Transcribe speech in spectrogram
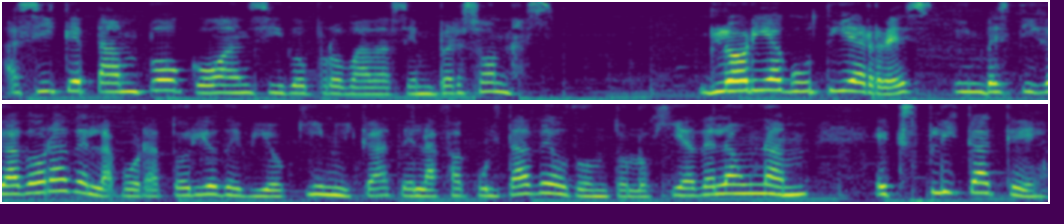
así que tampoco han sido probadas en personas. Gloria Gutiérrez, investigadora del Laboratorio de Bioquímica de la Facultad de Odontología de la UNAM, explica que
